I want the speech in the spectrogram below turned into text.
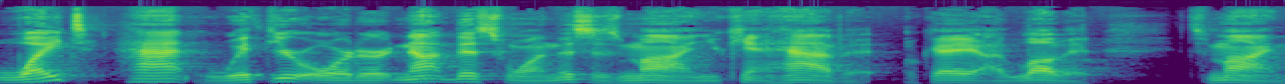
white hat with your order. Not this one. This is mine. You can't have it. Okay. I love it. It's mine,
